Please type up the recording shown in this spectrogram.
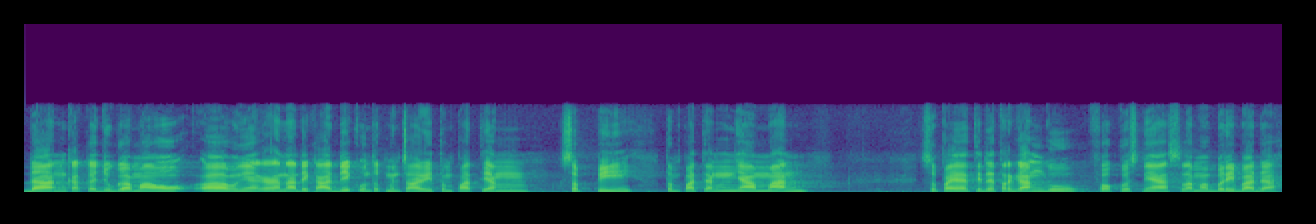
Dan kakak juga mau uh, mengingatkan adik-adik untuk mencari tempat yang sepi, tempat yang nyaman, supaya tidak terganggu fokusnya selama beribadah.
